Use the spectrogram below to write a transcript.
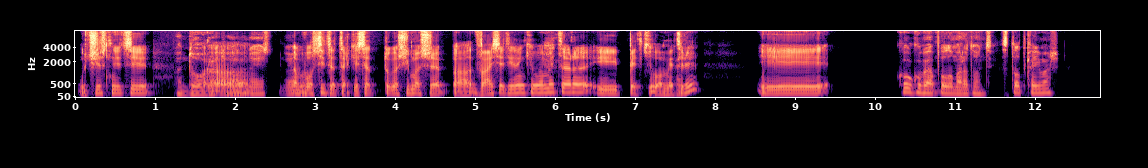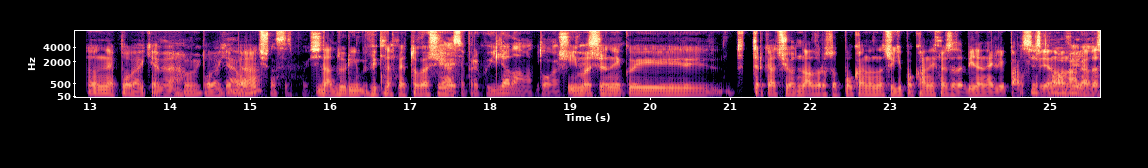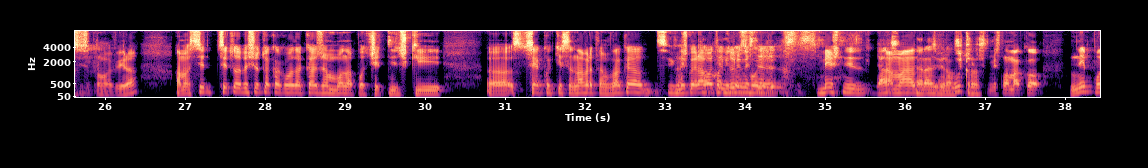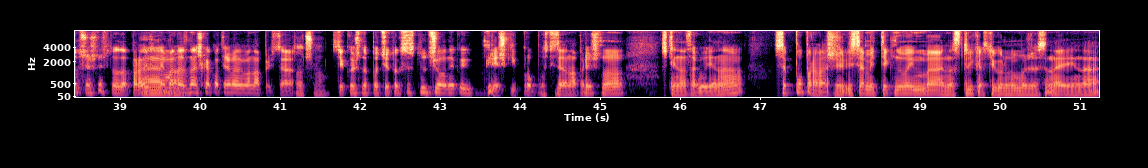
учесници Па добро, А, тоа не е. не е во сите трки. Се тогаш имаше а, 21 километар и 5 километри и Колку беа полумаратонци? Стотка имаш? не повеќе беа, Повеќе? беа. обично се споише. Да, дури викнавме тогаш Сега се преку илјада, ама тогаш. Имаше некои тркачи од надвор со покана, значи ги поканивме за да биде нели пар се година спромовира, онака да. да се спромовира. Ама се сето беше тоа како да кажам она почетнички а, секој ќе се навратам вака некои работи дури ми се смешни, ама те разбирам учиш. скроз. Мислам ако не почнеш нешто да правиш, Е, нема браво. да знаеш како треба да го направиш. Сега, Точно. секојаш на почеток се случува некои грешки, пропусти да направиш, но следната година се поправаш. И сега ми текнува има една слика, сигурно може да се најде на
